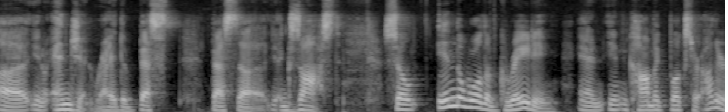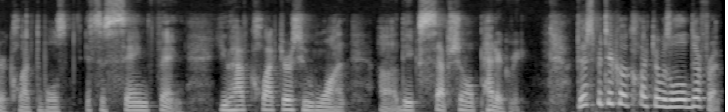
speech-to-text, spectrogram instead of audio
uh, you know, engine, right? The best, best uh, exhaust. So in the world of grading, and in comic books or other collectibles, it's the same thing. You have collectors who want uh, the exceptional pedigree. This particular collector was a little different.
